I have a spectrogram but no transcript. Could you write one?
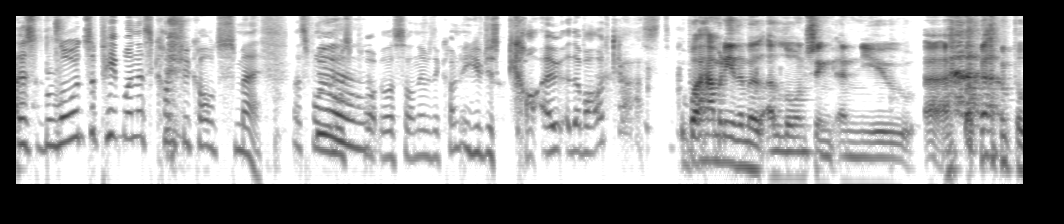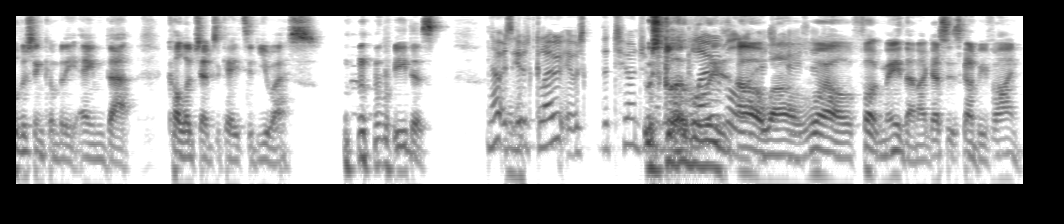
There's loads of people in this country called Smith. That's one of the most popular surnames in the country. You've just cut out of the podcast. But how many of them are, are launching a new uh, publishing company aimed at college-educated US readers? No, it was, it was glo- It was the two hundred. It was global. global oh well, well, fuck me then. I guess it's going to be fine.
